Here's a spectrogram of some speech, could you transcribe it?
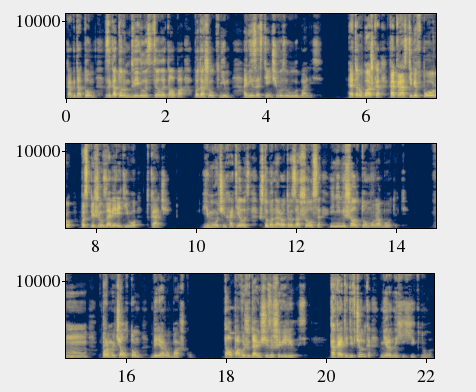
Когда Том, за которым двигалась целая толпа, подошел к ним, они застенчиво заулыбались. «Эта рубашка как раз тебе в пору», – поспешил заверить его ткач. Ему очень хотелось, чтобы народ разошелся и не мешал Тому работать. «Хм...» – промычал Том, беря рубашку. Толпа выжидающе зашевелилась. Какая-то девчонка нервно хихикнула.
